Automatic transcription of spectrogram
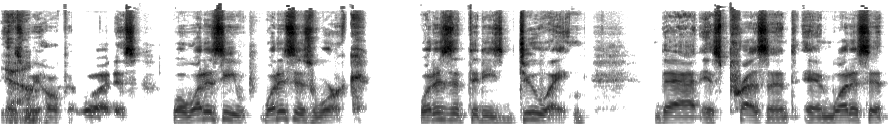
yeah. as we hope it would, is well, what is he? What is his work? What is it that he's doing that is present, and what is it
